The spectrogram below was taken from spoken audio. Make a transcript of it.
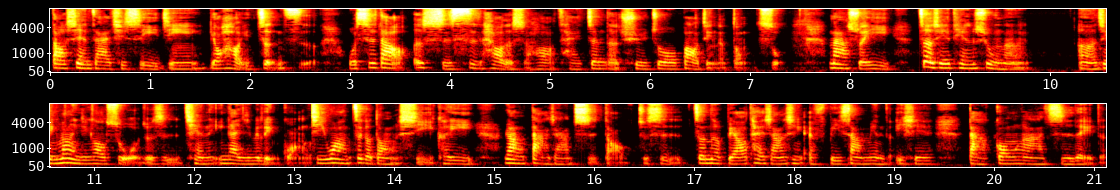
到现在其实已经有好一阵子了。我是到二十四号的时候才真的去做报警的动作。那所以这些天数呢，呃，警方已经告诉我，就是钱应该已经被领光了。希望这个东西可以让大家知道，就是真的不要太相信 FB 上面的一些打工啊之类的。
